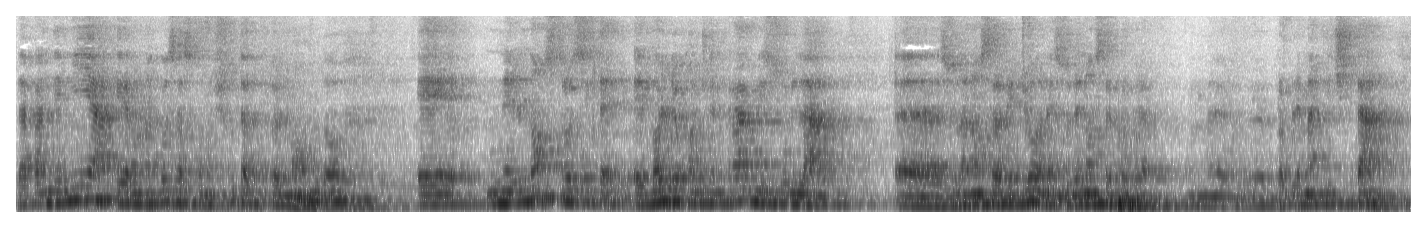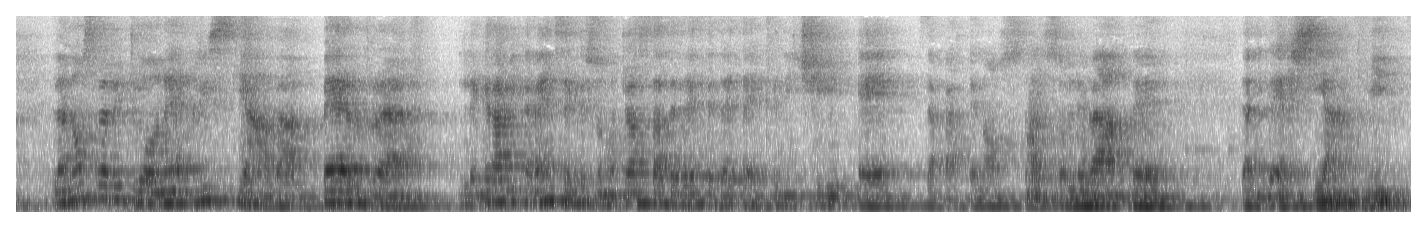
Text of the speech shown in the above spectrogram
la pandemia che era una cosa sconosciuta a tutto il mondo, e nel nostro sistema, e voglio concentrarmi sulla, eh, sulla nostra regione, sulle nostre mm, eh, problematicità, la nostra regione rischiava per le gravi carenze che sono già state dette dai tecnici e da parte nostra sollevate da diversi anni,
